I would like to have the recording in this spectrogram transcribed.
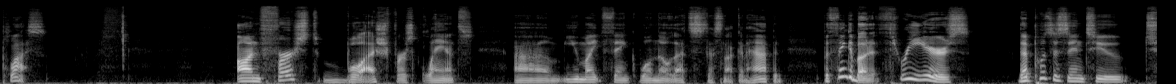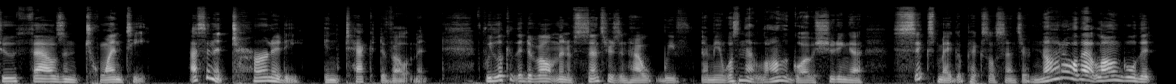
plus. On first blush, first glance, um, you might think, well, no, that's that's not going to happen. But think about it: three years, that puts us into 2020. That's an eternity in tech development. If we look at the development of sensors and how we've, I mean, it wasn't that long ago I was shooting a six megapixel sensor. Not all that long ago that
